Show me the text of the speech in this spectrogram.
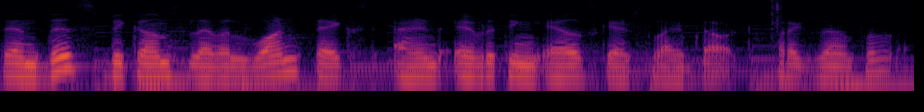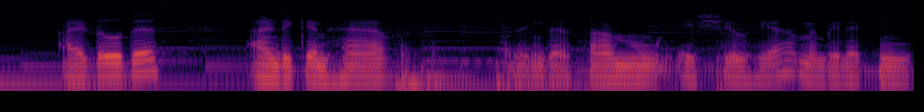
then this becomes level 1 text and everything else gets wiped out. For example I do this and you can have I think there's some issue here. Maybe let me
